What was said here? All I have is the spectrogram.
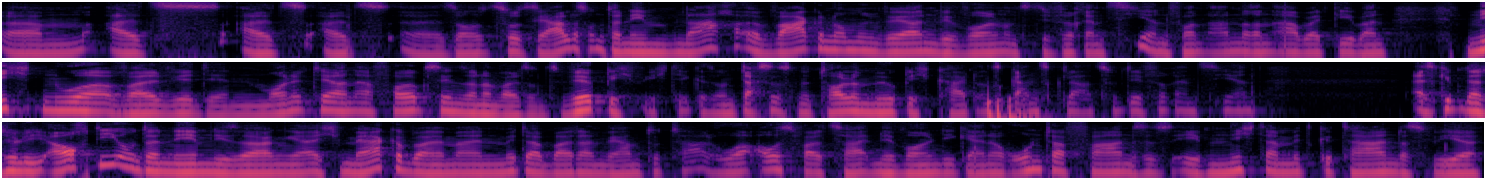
ähm, als, als, als äh, so soziales Unternehmen nach, äh, wahrgenommen werden. Wir wollen uns differenzieren von anderen Arbeitgebern. Nicht nur, weil wir den monetären Erfolg sehen, sondern weil es uns wirklich wichtig ist. Und das ist eine tolle Möglichkeit, uns ganz klar zu differenzieren. Es gibt natürlich auch die Unternehmen, die sagen, ja, ich merke bei meinen Mitarbeitern, wir haben total hohe Ausfallzeiten, wir wollen die gerne runterfahren. Es ist eben nicht damit getan, dass wir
